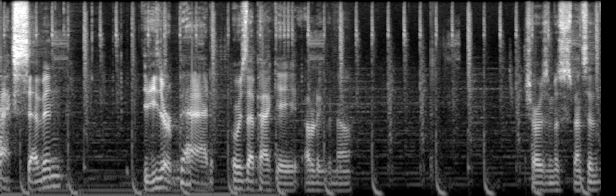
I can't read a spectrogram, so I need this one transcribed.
Pack seven? These are bad. Or was that pack eight? I don't even know. Char is the most expensive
